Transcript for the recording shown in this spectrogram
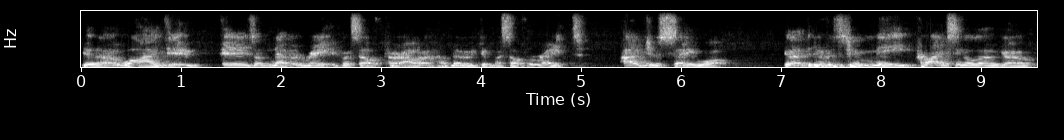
you know, what I do is I've never rated myself per hour. I've never given myself a rate. I just say what, you know, the difference between me pricing a logo,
